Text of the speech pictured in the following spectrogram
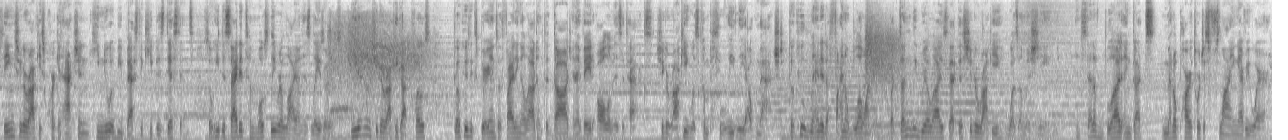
Seeing Shigaraki's quirk in action, he knew it would be best to keep his distance, so he decided to mostly rely on his lasers. Even when Shigaraki got close, Goku's experience with fighting allowed him to dodge and evade all of his attacks. Shigaraki was completely outmatched. Goku landed a final blow on him, but suddenly realized that this Shigaraki was a machine. Instead of blood and guts, metal parts were just flying everywhere.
